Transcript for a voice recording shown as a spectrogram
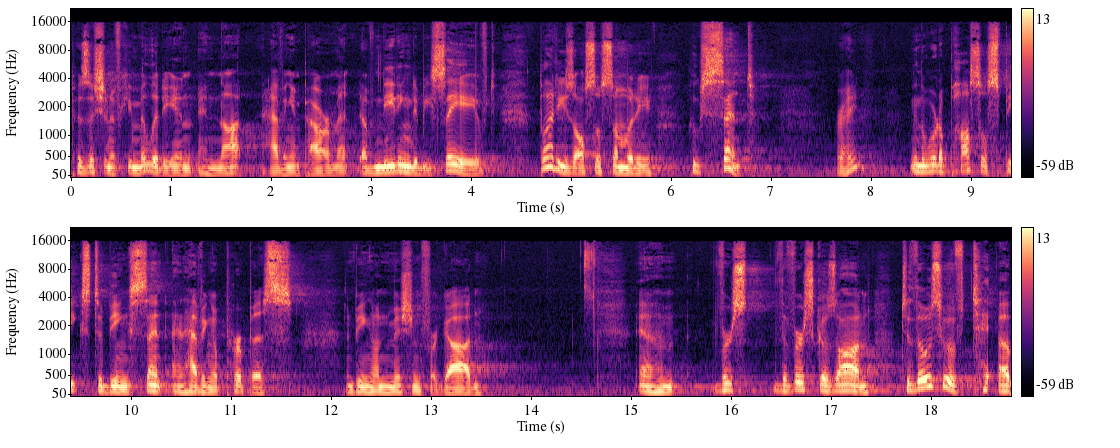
position of humility and, and not having empowerment, of needing to be saved, but he's also somebody who's sent, right? I mean, the word apostle speaks to being sent and having a purpose and being on mission for God. Um, verse, the verse goes on to those, who have t- uh,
